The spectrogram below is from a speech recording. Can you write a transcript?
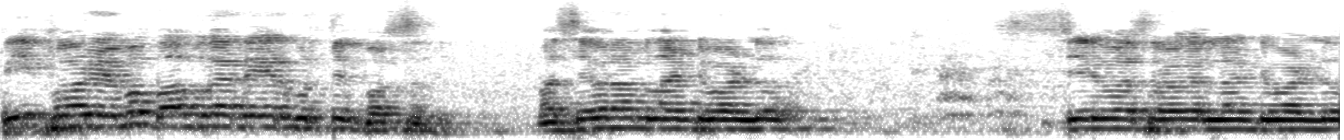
పీ ఫోర్ ఏమో బాబు గారి దగ్గర గుర్తింపు వస్తుంది. మా శివరామ్ లాంటి వాళ్ళు శ్రీనివాసరావు గారు లాంటి వాళ్ళు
